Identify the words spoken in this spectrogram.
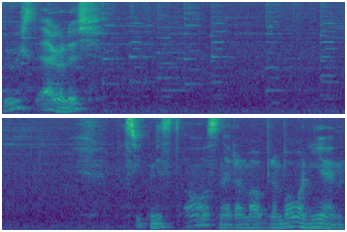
Höchst ärgerlich. Das sieht Mist aus. Ne, dann, dann bauen wir hier hin.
